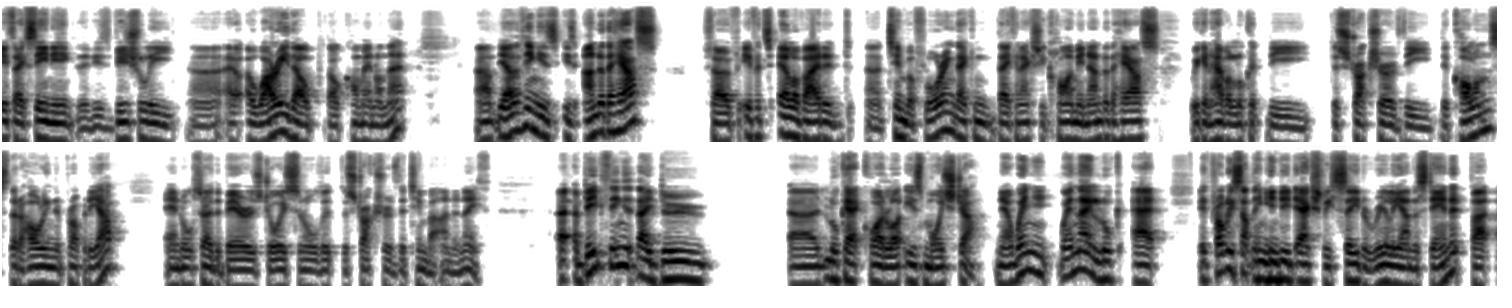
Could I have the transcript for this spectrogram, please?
if they see anything that is visually uh, a worry. They'll they'll comment on that. Um, the other thing is is under the house. So if, if it's elevated uh, timber flooring, they can they can actually climb in under the house. We can have a look at the the structure of the the columns that are holding the property up, and also the bearers joists and all the, the structure of the timber underneath. A, a big thing that they do uh, look at quite a lot is moisture. Now, when you, when they look at it's probably something you need to actually see to really understand it, but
